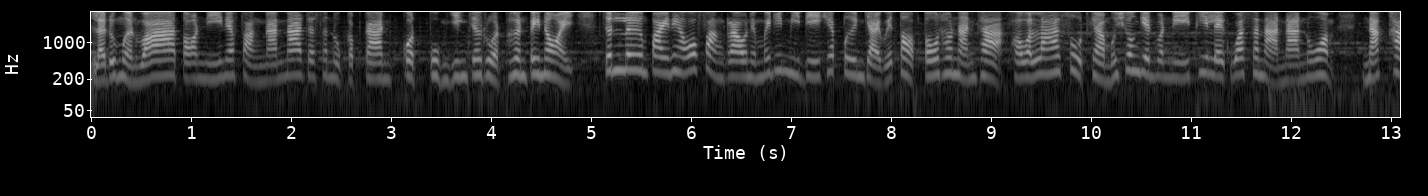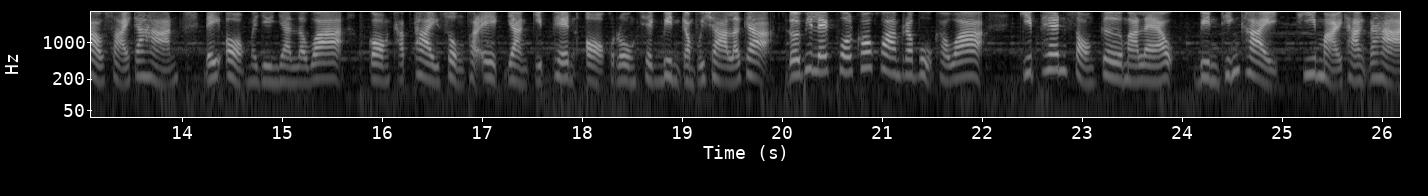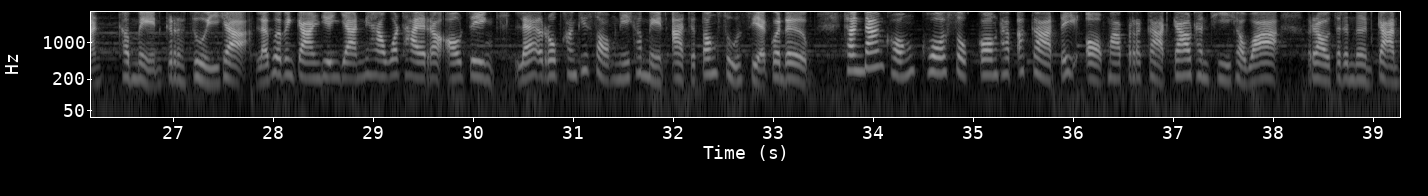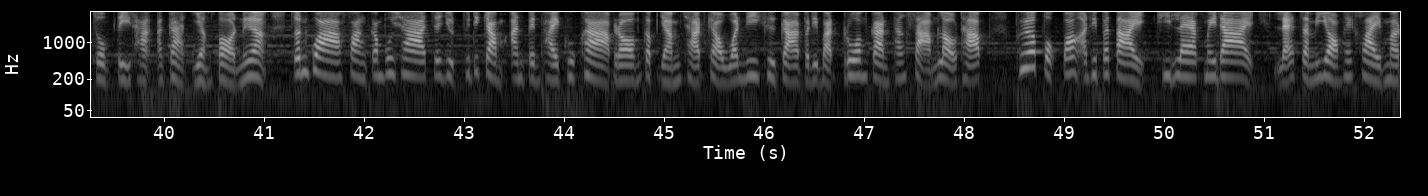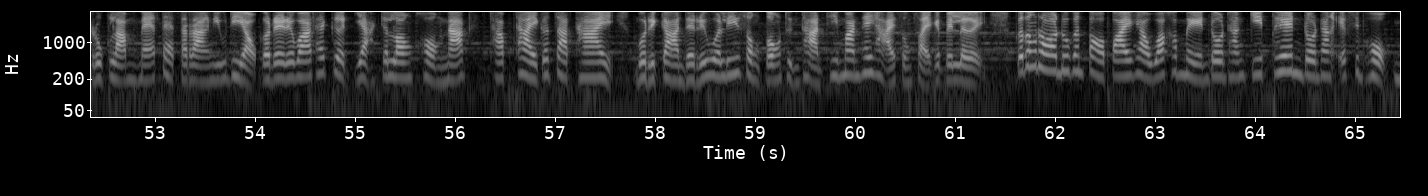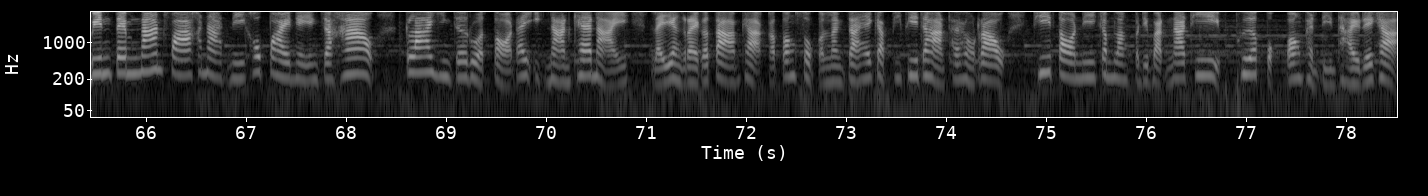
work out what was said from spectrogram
และดูเหมือนว่าตอนนี้เนี่ยฝั่งนั้นน่าจะสนุกกับการกดปุ่มยิงจรวดเพลินไปหน่อย จนลืมไปนะคะว่าฝั่งเราเนี่ยไม่ได้มีดีแค่ปืนใหญ่ไว้ตอบโต้เท่านั้นค่ะเพราะว่าล่าสุดค่ะเมื่อช่วงเย็นวันนี้พี่เล็กวัฒนานานุ่มนักข่าวสายทหารได้ออกมายืนยันแล้วว่ากองทัพไทยส่งพระเอกอย่างกิฟเพนออกโรงเช็คบินกัมพูชาแล้วค่ะ โดยพี่เล็กโพสต์ข้อความระบุค่ะว่า กิฟเพนสองเกอร์มาแล้ว บินทิ้งไข่ที่หมายทางทหารเขมรกระจุยค่ะ และเพื่อเป็นการยืนยันนะคะว่าไทยเราเอาจริง และรบครั้งที่ 2 นี้เขมรอาจจะต้องสูญเสียกว่าเดิม ทางด้านของโฆษกกองทัพอากาศได้ออกมาประกาศก้าวทันทีค่ะว่า เราจะดำเนินการโจมตีทางอากาศอย่างต่อเนื่อง จนกว่าฝั่งกัมพูชาจะหยุดพฤติกรรมอันเป็นภัยคุกคามพร้อมกับย้ำชัดค่ะว่านี่คือการปฏิบัติร่วมกันทั้ง 3 เหล่าทัพ เพื่อปกป้องอธิปไตยที่แลกไม่ได้ และจะไม่ยอมให้ใครมารุกล้ำแม้แต่ตารางนิ้วเดียวก็เรียกได้ว่าถ้าเกิดอยากจะลองของนัก ทัพไทยก็จัดให้บริการ Delivery ส่งตรงถึงฐานที่มั่นให้หายสงสัยกันไปเลย ก็ต้องรอดูกันต่อไปค่ะว่าเขมรโดนทั้งกิฟเพนโดนทั้ง F16 บินเต็มน่านฟ้าขนาดนี้เข้าไปเนี่ยยังจะห้าว กล้ายิงจรวดต่อได้อีกนานแค่ไหน และอย่างไรก็ตามค่ะ ก็ต้องส่งกำลังใจให้กับพี่ๆทหารไทยของเรา ที่ตอนนี้กำลังปฏิบัติหน้าที่เพื่อปกป้องแผ่นดินไทยด้วยค่ะ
